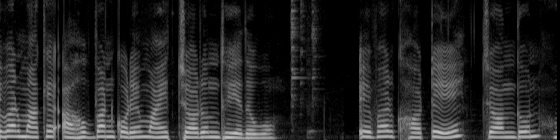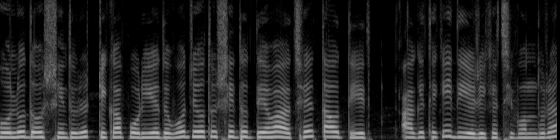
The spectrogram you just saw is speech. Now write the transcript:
এবার মাকে আহ্বান করে মায়ের চরণ ধুয়ে দেব। এবার ঘটে চন্দন, হলুদ ও সিঁদুরের টিকা পরিয়ে দেবো। যেহেতু সিঁদুর দেওয়া আছে, তাও দিয়ে আগে থেকেই দিয়ে রেখেছি বন্ধুরা।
